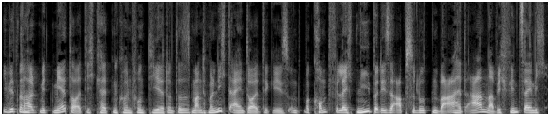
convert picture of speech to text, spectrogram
wird man halt mit Mehrdeutigkeiten konfrontiert und dass es manchmal nicht eindeutig ist und man kommt vielleicht nie bei dieser absoluten Wahrheit an, aber ich finde es eigentlich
